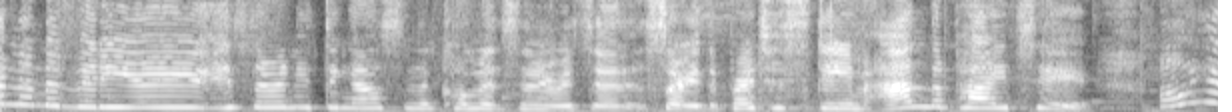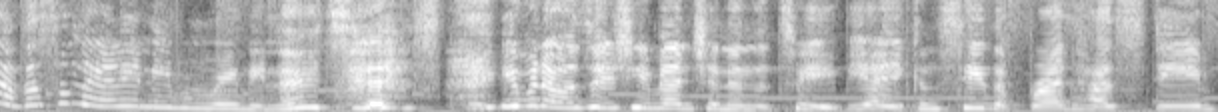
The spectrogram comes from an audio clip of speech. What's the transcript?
end of the video. Is there anything else in the comments? It's uh, sorry, the bread has steam and the pie too. Oh yeah, that's something I didn't even really notice, even though it was actually mentioned in the tweet. But yeah, you can see the bread has steam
